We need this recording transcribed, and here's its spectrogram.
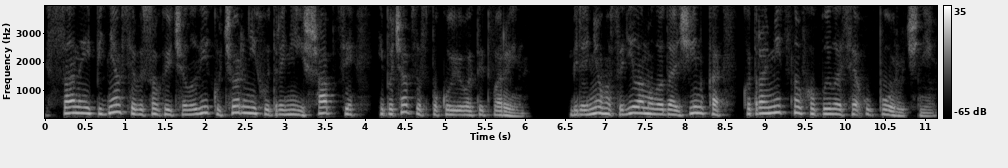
З саней піднявся високий чоловік у чорній хутряній шапці і почав заспокоювати тварин. Біля нього сиділа молода жінка, котра міцно вхопилася у поручні.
